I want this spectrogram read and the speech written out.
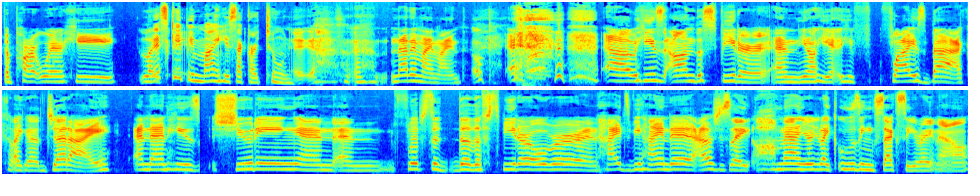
the part where he like Let's keep in mind he's a cartoon. not in my mind. Okay. um, he's on the speeder, and you know he he flies back like a Jedi, and then he's shooting and and flips the, the the speeder over and hides behind it. I was just like, oh man, you're like oozing sexy right now,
